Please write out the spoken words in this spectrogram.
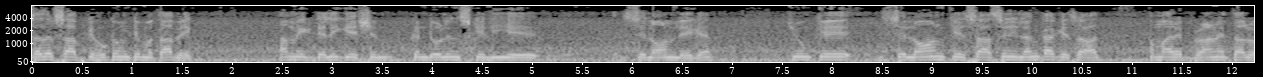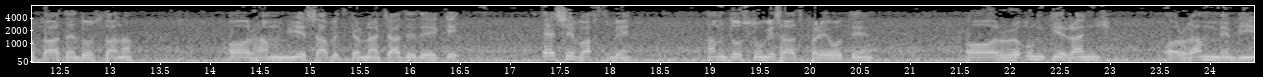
صدر صاحب کے حکم کے مطابق ہم ایک ڈیلیگیشن کنڈولنس کے لیے سیلون لے گئے چونکہ سیلون کے ساتھ سری لنکا کے ساتھ ہمارے پرانے تعلقات ہیں دوستانہ اور ہم یہ ثابت کرنا چاہتے تھے کہ ایسے وقت میں ہم دوستوں کے ساتھ کھڑے ہوتے ہیں اور ان کے رنج اور غم میں بھی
